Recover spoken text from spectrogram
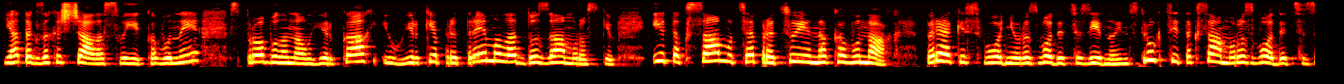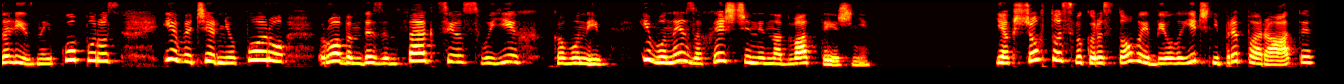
Я так захищала свої кавуни, спробувала на огірках і огірки притримала до заморозків. І так само це працює на кавунах. Перекис водню розводиться згідно інструкції. так само само розводиться залізний купорус, і в вечірню пору робимо дезінфекцію своїх кавунів, і вони захищені на два тижні. Якщо хтось використовує біологічні препарати,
